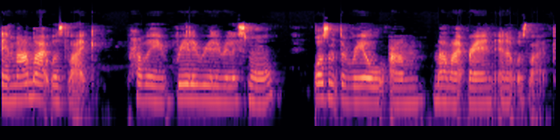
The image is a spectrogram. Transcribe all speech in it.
and Marmite was like probably really, really, really small. wasn't the real um, Marmite brand, and it was like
